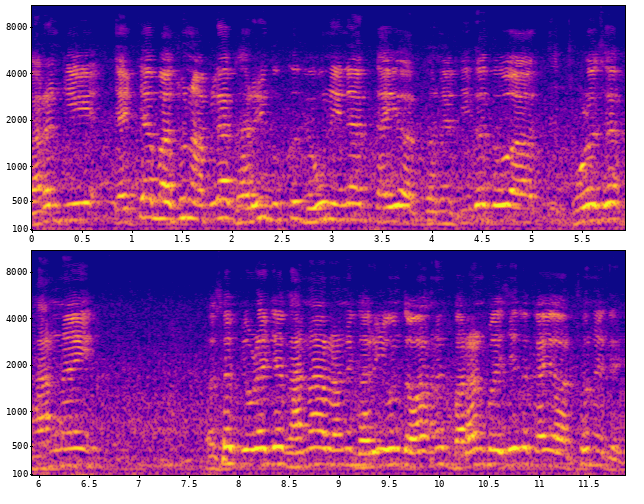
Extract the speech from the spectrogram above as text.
कारण की त्याच्यापासून आपल्या घरी दुःख घेऊन येण्यात काही अर्थ नाही. तिथं तो आ, थोडंसं खाण नाही असं पिवळ्याचे खाणार आणि घरी येऊन दवाखान्यात भरान पैसे तर काही अर्थ नाही त्याचे.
